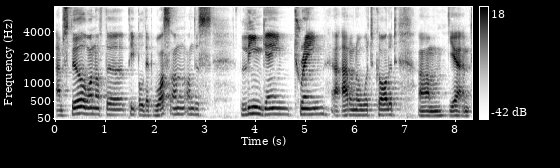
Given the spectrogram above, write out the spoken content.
I'm still one of the people that was on on this lean gain train. I, I don't know what to call it. Um, yeah, and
